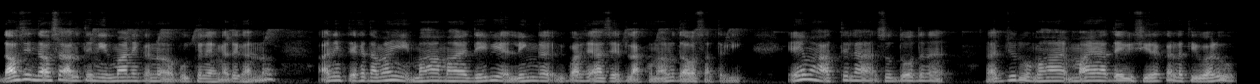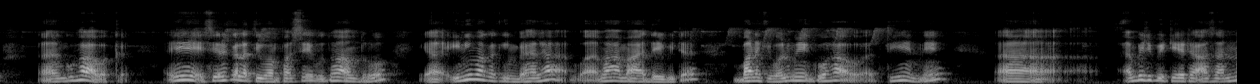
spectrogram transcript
දවසින් දවස අලුතින් නිර්මාණය කරන පුද්ගලයන් අද ගන්නවා. අනිත් එක තමයි මහා මහා දේවිය ලිංග විපර්යාසයට ලක් වුණාලු දවස් හතකින්. එහෙම හත් වෙලා සුද්ධෝදන රජුරුව මහා මායා දේවි සිර කළ තිවලු ගුහාවක. ඒ සිර කළ තිවන් පස්සේ බුදුහාමුදුරුවෝ ඉනිමකකින් බැහැලා මහා මායා දේවිට බණ කිවලු මේ ගුහාව තියෙන්නේ ඇඹිලිපිටියට ආසන්න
